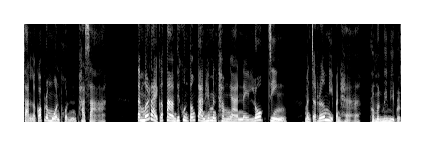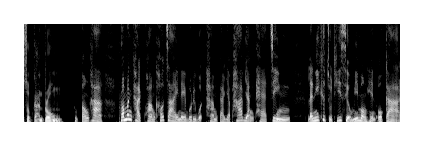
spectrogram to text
สรรค์แล้วก็ประมวลผลภาษา แต่เมื่อไหร่ก็ตามที่คุณต้องการให้มันทำงานในโลกจริง มันจะเริ่มมีปัญหา เพราะมันไม่มีประสบการณ์ตรง ถูกต้องค่ะ เพราะมันขาดความเข้าใจในบริบททางกายภาพอย่างแท้จริง และนี่คือจุดที่เสี่ยวมี่มองเห็นโอกาส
